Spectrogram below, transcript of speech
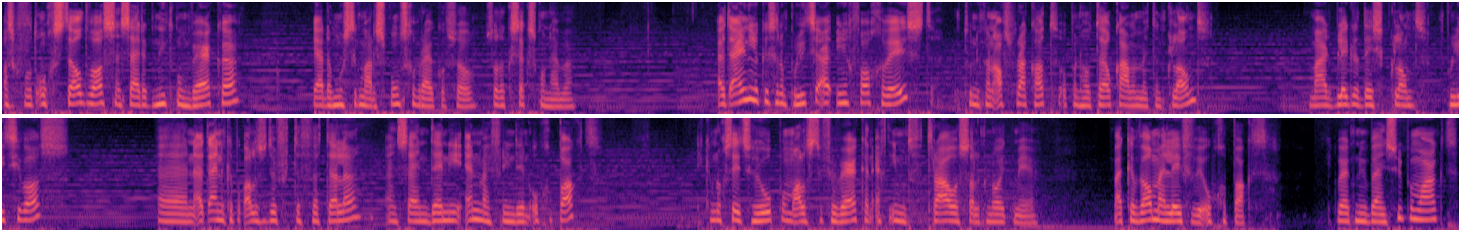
Als ik bijvoorbeeld ongesteld was en zei dat ik niet kon werken, ja, dan moest ik maar een spons gebruiken of zo, zodat ik seks kon hebben. Uiteindelijk is er een politieingeval geweest toen ik een afspraak had op een hotelkamer met een klant. Maar het bleek dat deze klant politie was. En uiteindelijk heb ik alles durven te vertellen en zijn Danny en mijn vriendin opgepakt. Ik heb nog steeds hulp om alles te verwerken en echt iemand vertrouwen zal ik nooit meer. Maar ik heb wel mijn leven weer opgepakt. Ik werk nu bij een supermarkt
